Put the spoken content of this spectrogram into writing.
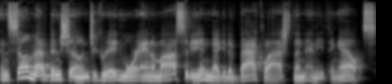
and some have been shown to create more animosity and negative backlash than anything else.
